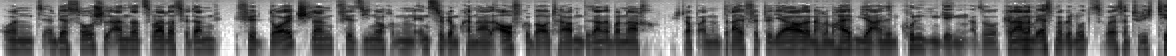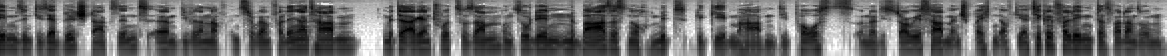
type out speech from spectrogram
und äh, der Social-Ansatz war, dass wir dann für Deutschland für sie noch einen Instagram-Kanal aufgebaut haben, der dann aber nach ich glaube, einem Dreivierteljahr oder nach einem halben Jahr an den Kunden ging. Also Kanal haben wir erstmal genutzt, weil es natürlich Themen sind, die sehr bildstark sind, ähm, die wir dann auf Instagram verlängert haben mit der Agentur zusammen und so denen eine Basis noch mitgegeben haben. Die Posts oder die Stories haben entsprechend auf die Artikel verlinkt. Das war dann so ein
